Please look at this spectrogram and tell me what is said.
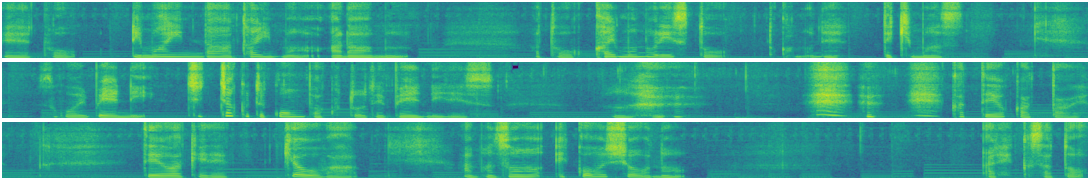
えっ、と、リマインダータイマー、アラーム、あと、買い物リストとかもね、できます。すごい便利。ちっちゃくてコンパクトで便利です。買ってよかった。というわけで、今日は Amazon エコーショーのアレクサと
